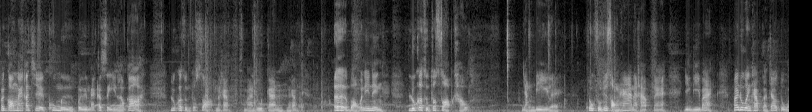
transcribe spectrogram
ไปกองมาก็เจอคู่มือปืนแมกกาซีน แล้วก็ลูกกระสุนทดสอบนะครับ มาดูกันนะครับ เออ บอกไว้นิดนึง ลูกกระสุนทดสอบเขาอย่างดีเลย ลูก 0.25 นะครับนะยิงดีมาก มาดูกันครับกับเจ้าตัว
